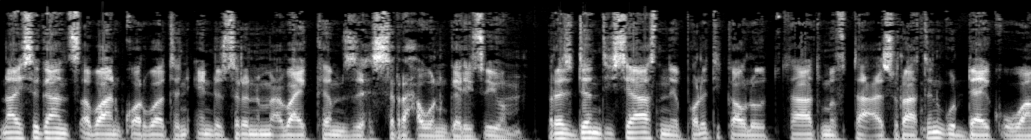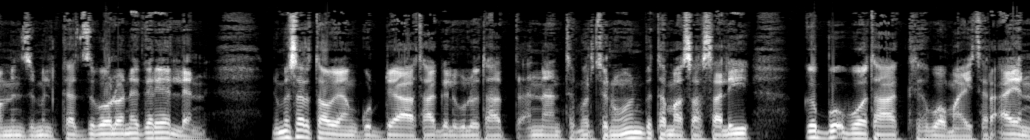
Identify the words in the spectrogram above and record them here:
ናይ ስጋን ፀባን ቆርበትን ኢንዱስትሪ ንምዕባይ ከምዝስራሕ እውን ገሊፁ እዩ። ፕረዚደንት ኢሳያስ ንፖለቲካዊ ለውጥታት፣ ምፍታሕ እሱራትን ጉዳይ ቅዋምን ዝምልከት ዝበሎ ነገር የለን። ንመሰረታውያን ጉዳያት ኣገልግሎታት ጥዕናን ትምህርትን እውን ብተመሳሳሊ ግቡእ ቦታ ክህቦም ኣይተርኣየን።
